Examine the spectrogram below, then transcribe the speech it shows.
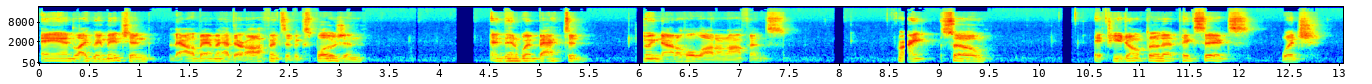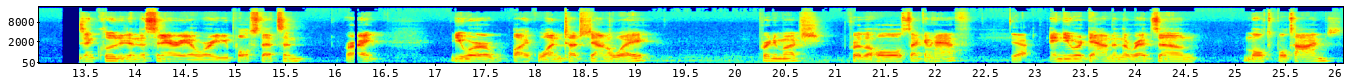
And like we mentioned, Alabama had their offensive explosion, and then went back to doing not a whole lot on offense. Right. So if you don't throw that pick six, which is included in the scenario where you pull Stetson, right? You were like one touchdown away, pretty much, for the whole second half. Yeah. And you were down in the red zone multiple times.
